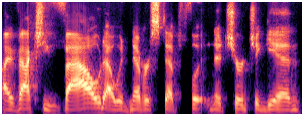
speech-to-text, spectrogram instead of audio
I've actually vowed I would never step foot in a church again.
